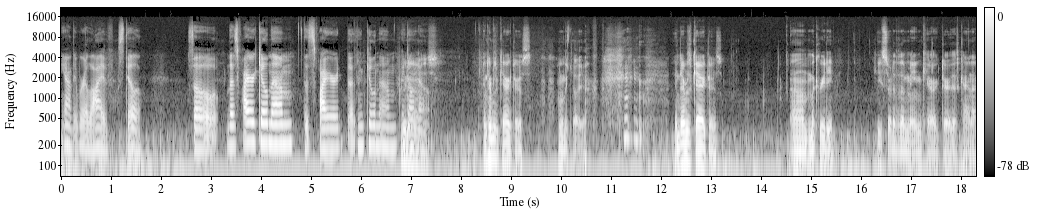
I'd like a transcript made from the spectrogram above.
yeah, they were alive still. So does fire kill them? Does fire doesn't kill them? We don't know. In terms of characters, I'm gonna kill you. In terms of characters, um, McCready, he's sort of the main character. This kind of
